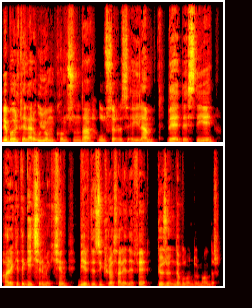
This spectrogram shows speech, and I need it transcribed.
Ve bu ülkeler uyum konusunda uluslararası eylem ve desteği harekete geçirmek için bir dizi küresel hedefi göz önünde bulundurmalıdır.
